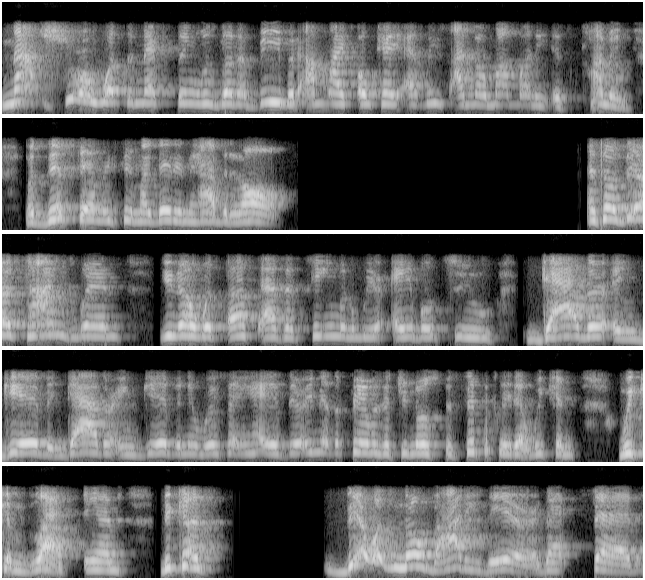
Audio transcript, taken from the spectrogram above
not sure what the next thing was going to be, but I'm like, okay, at least I know my money is coming. But this family seemed like they didn't have it at all. And so there are times when, you know, with us as a team, when we're able to gather and give and gather and give, and then we're saying, hey, is there any other families that you know specifically that we can we can bless? And because there was nobody there that said,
